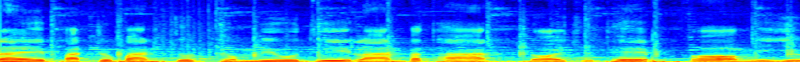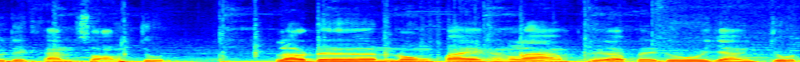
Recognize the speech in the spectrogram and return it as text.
ในปัจจุบันจุดชมวิวที่ลานพระธาตุดอยสุเทพก็มีอยู่ด้วยกัน 2 จุด เราเดินลงไปข้างล่างเพื่อไปดูยังจุด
